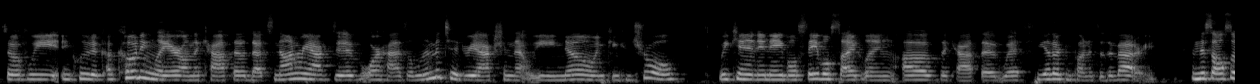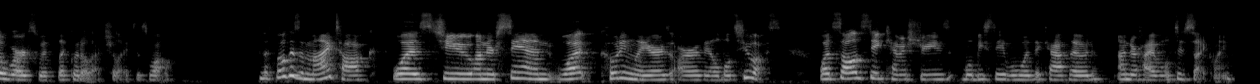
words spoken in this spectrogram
So if we include a, coating layer on the cathode that's non-reactive or has a limited reaction that we know and can control, we can enable stable cycling of the cathode with the other components of the battery. And this also works with liquid electrolytes as well. The focus of my talk was to understand what coating layers are available to us. What solid state chemistries will be stable with the cathode under high voltage cycling.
